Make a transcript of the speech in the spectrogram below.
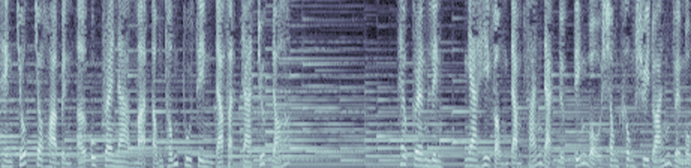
then chốt cho hòa bình ở Ukraine mà Tổng thống Putin đã vạch ra trước đó. Theo Kremlin, Nga hy vọng đàm phán đạt được tiến bộ song không suy đoán về một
